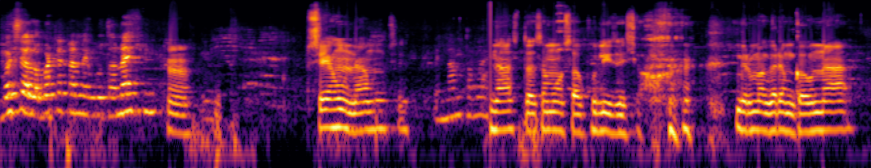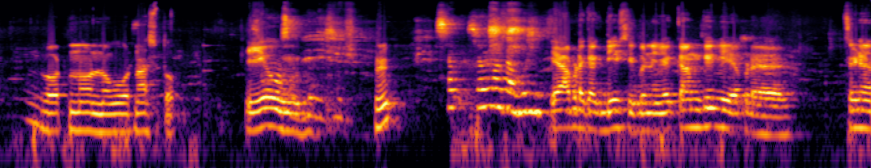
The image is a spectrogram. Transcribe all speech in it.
મસાલો બટાટા ને એવું તો નાખ્યું. હા. છે હું નામ છે? નામ તો નાસ્તો સમોસા ભૂલી જશો. ગરમા ગરમ ઘઉંના લોટનો નવો નાસ્તો. એવું. એ આપણે કાંઈક દેશી બનાવી એક કામ કરીએ આપણે સીણા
